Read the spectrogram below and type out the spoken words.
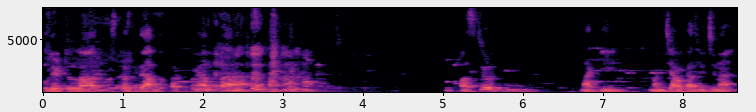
బుల్లెట్లా దూసుకొస్తే అంత తట్టుకునే అంత ఫస్ట్ నాకు ఈ మంచి అవకాశం ఇచ్చిన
